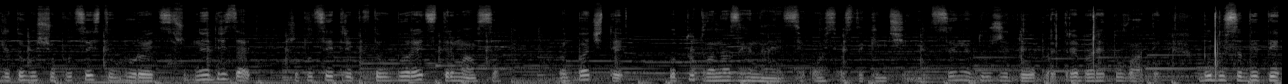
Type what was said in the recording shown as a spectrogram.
для того, щоб оцей стовбурець, щоб не відрізати, щоб оцей стовбурець тримався. От бачите, отут вона згинається. Ось ось таким чином. Це не дуже добре, треба рятувати. Буду садити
